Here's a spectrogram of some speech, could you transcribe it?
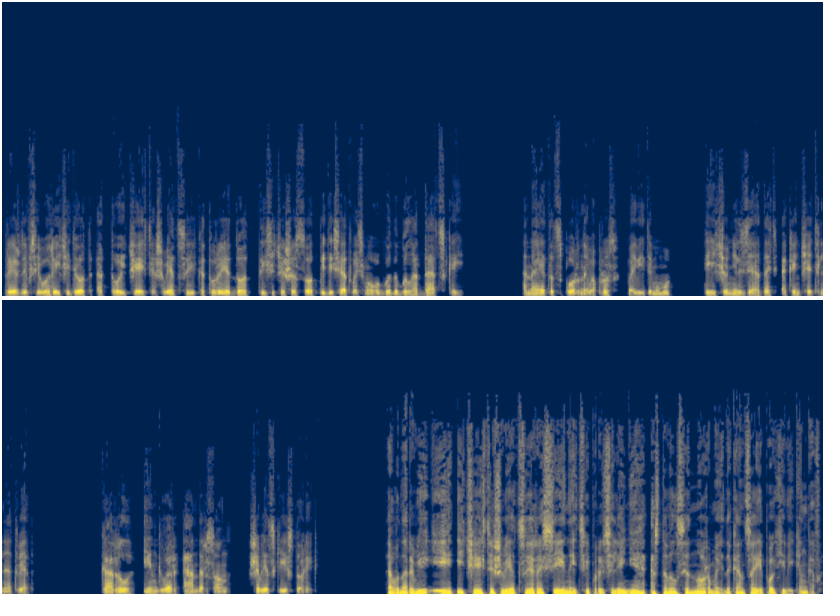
Прежде всего речь идет о той части Швеции, которая до 1658 года была датской. На этот спорный вопрос, по-видимому, еще нельзя дать окончательный ответ. Карл Ингвар Андерсон, шведский историк. В Норвегии и части Швеции рассеянный тип расселения оставался нормой до конца эпохи викингов.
